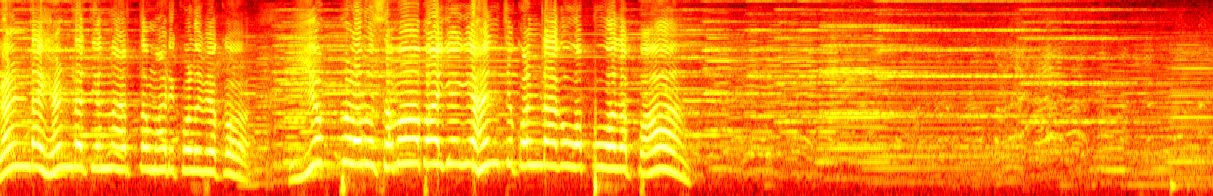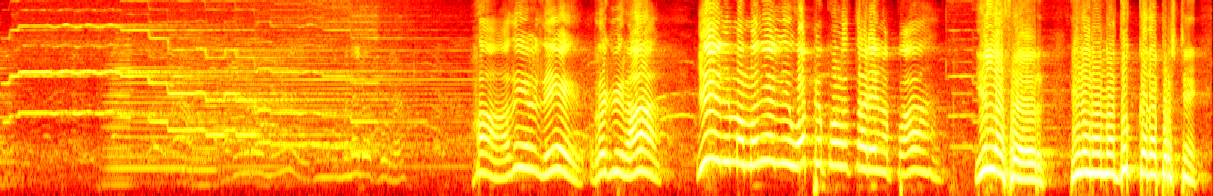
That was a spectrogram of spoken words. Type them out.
ಗಂಡ ಹೆಂಡತಿಯನ್ನು ಅರ್ಥ ಮಾಡಿಕೊಳ್ಳಬೇಕು. ಇಬ್ಬರು ಸಮಭಾಗಿಯಾಗಿ ಹಂಚಿಕೊಂಡಾಗ ಒಪ್ಪುವುದಪ್ಪ. ಹಾ, ಅದೇ ಇರಲಿ, ರಘುವೀರ. ಈ ನಿಮ್ಮ ಮನೆಯಲ್ಲಿ ಒಪ್ಪಿಕೊಳ್ಳುತ್ತಾರೇನಪ್ಪ? ಇಲ್ಲ, ಸರ್. ಇದು ನನ್ನ ದುಃಖದ ಪ್ರಶ್ನೆ.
